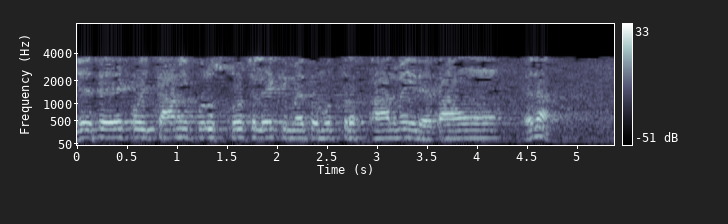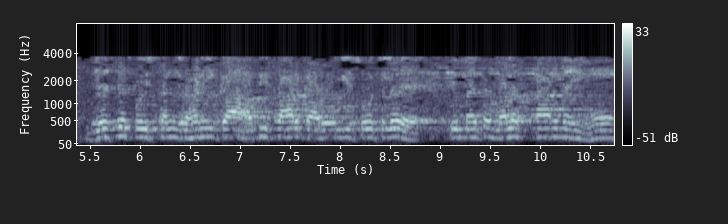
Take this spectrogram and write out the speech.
जैसे कोई कामी पुरुष सोच ले कि मैं तो मूत्र स्थान में ही रहता हूँ, है ना? जैसे कोई संग्रहणी का, अतिसार का रोगी सोच ले कि मैं तो मल स्थान में ही हूँ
